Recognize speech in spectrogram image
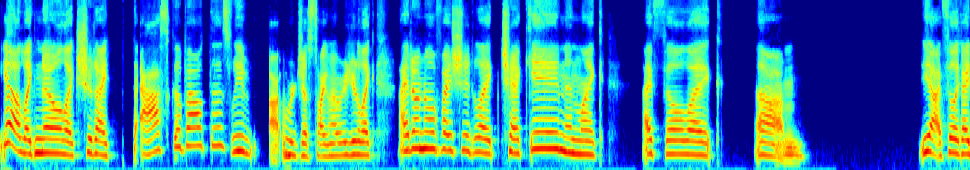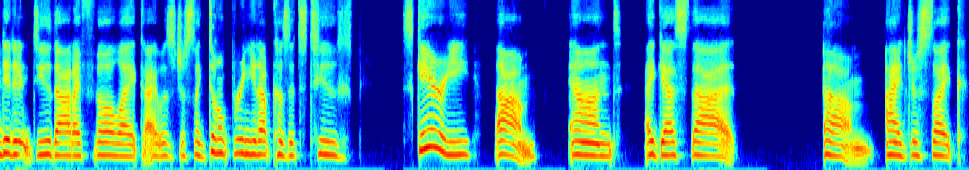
yeah, like, know, like, should I ask about this? We uh, were just talking about it. You're like, I don't know if I should like check in and like, I feel like, um, yeah, I feel like I didn't do that. I feel like I was just like, don't bring it up because it's too scary. Um, and I guess that, um, I just like,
